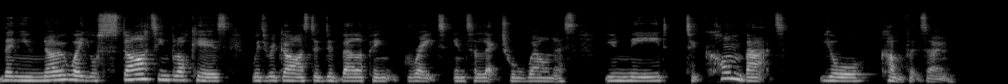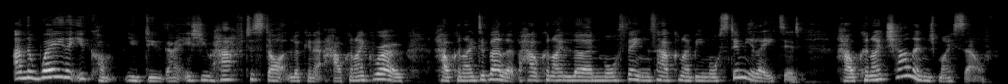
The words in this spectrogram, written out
then you know where your starting block is with regards to developing great intellectual wellness. You need to combat your comfort zone. And the way that you com- you do that is you have to start looking at how can I grow? How can I develop? How can I learn more things? How can I be more stimulated? How can I challenge myself?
